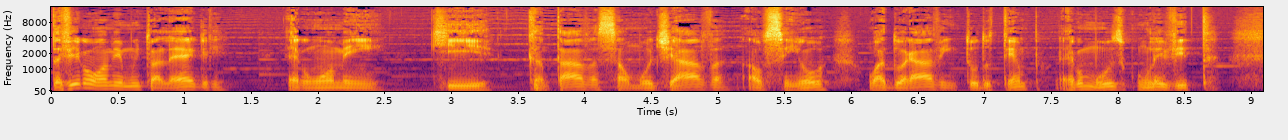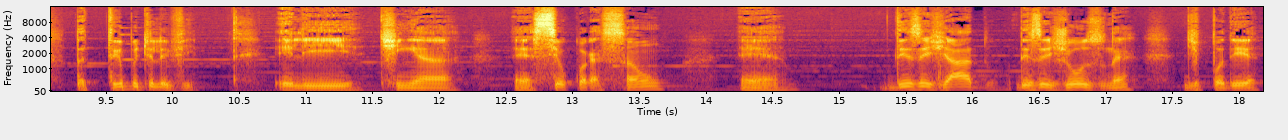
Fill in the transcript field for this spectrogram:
Davi era um homem muito alegre, era um homem que cantava, salmodiava ao Senhor, o adorava em todo o tempo, era um músico, um levita, da tribo de Levi. Ele tinha é, seu coração é, desejado, desejoso, né, de poder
